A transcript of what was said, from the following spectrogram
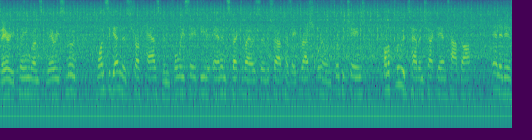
very clean, runs very smooth. Once again, this truck has been fully safety and inspected by our service shop, has a fresh oil and filter change. All the fluids have been checked and topped off, and it is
